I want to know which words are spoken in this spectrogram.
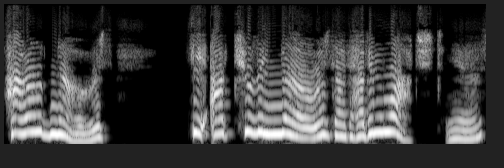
Harold knows? He actually knows I've had him watched? Yes.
